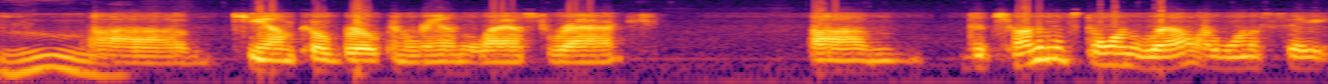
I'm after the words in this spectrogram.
Ooh. Uh, broke and ran the last rack. Um, the tournament's going well. I want to say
